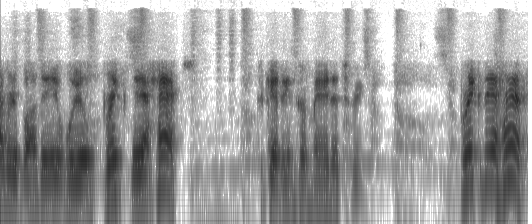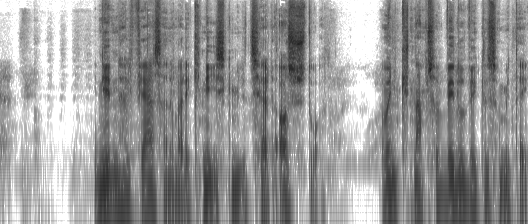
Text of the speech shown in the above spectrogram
everybody will break their heads to get into military. Break their heads. I 1970'erne var det kinesiske militært også stort, og men knap så veludviklet som i dag.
